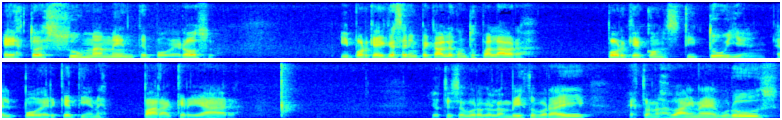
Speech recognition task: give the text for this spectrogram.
esto es sumamente poderoso. ¿Y por qué hay que ser impecable con tus palabras? Porque constituyen el poder que tienes para crear. Yo estoy seguro que lo han visto por ahí. Esto no es vaina de gurús.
